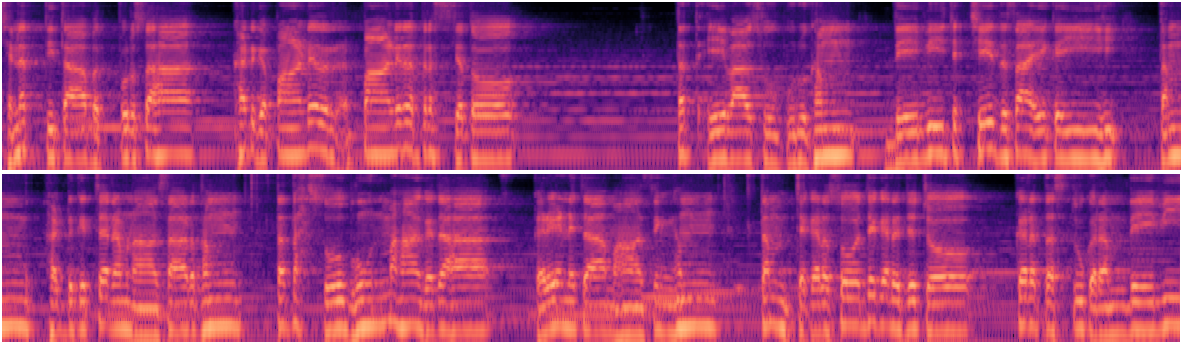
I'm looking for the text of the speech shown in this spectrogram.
छिनत्ति तावत्पुरुषः खड्गपाणिर पाणिरद्रश्यतो तत् एवासुपुरुखं देवी च छेदसायकैः, तं खड्गचरमणा सार्धं ततः सोऽभून्महागजः करेण च महासिंहं, तं चकरसो जगरज च करतस्तु करं देवी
